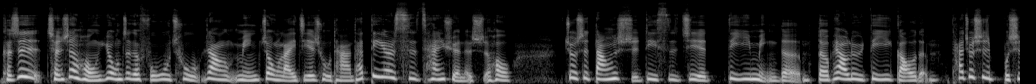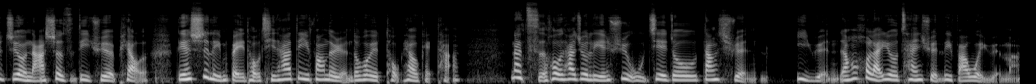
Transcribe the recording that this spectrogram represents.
可是陈胜鸿用这个服务处让民众来接触他，他第二次参选的时候，就是当时第四届第一名的得票率第一高的，他就是不是只有拿社子地区的票了，连士林北投其他地方的人都会投票给他。那此后他就连续五届都当选议员，然后后来又参选立法委员嘛。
